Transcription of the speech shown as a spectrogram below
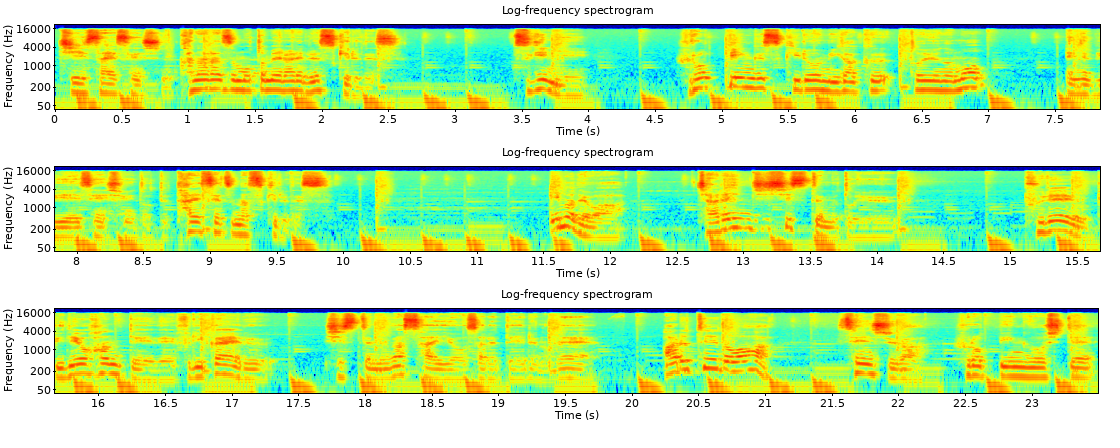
小さい選手に必ず求められるスキルです。次にフロッピングスキルを磨くというのも NBA 選手にとって大切なスキルです。今ではチャレンジシステムというプレーをビデオ判定で振り返るシステムが採用されているのである程度は選手がフロッピングをして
